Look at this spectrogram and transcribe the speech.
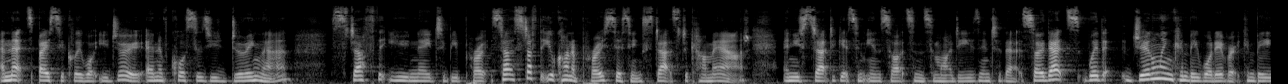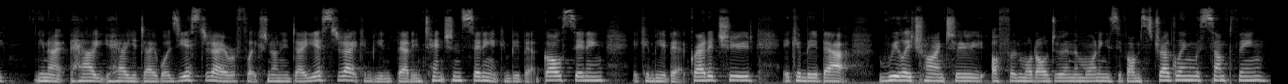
And that's basically what you do. And of course, as you're doing that, stuff that you need to be, pro- stuff that you're kind of processing starts to come out and you start to get some insights and some ideas into that. So that's where the, journaling can be whatever. It can be you know how how your day was yesterday a reflection on your day yesterday. It can be about intention setting. It can be about goal setting. It can be about gratitude. It can be about really trying to often what I'll do in the morning is if I'm struggling with something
